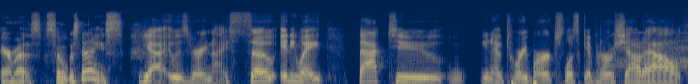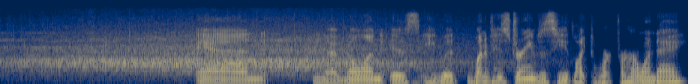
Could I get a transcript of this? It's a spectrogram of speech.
Hermes. So it was nice. Yeah, it was very nice. So anyway, back to you know Tory Burch. Let's give her a shout out. And you know Nolan is he would one of his dreams is he'd like to work for her one day.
